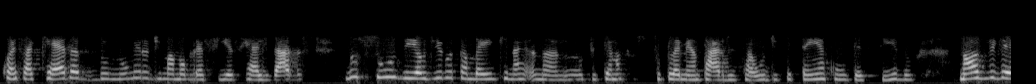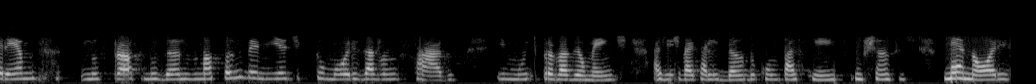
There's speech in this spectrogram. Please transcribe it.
com essa queda do número de mamografias realizadas no SUS, e eu digo também que na, na, no sistema suplementar de saúde que tem acontecido, nós viveremos nos próximos anos uma pandemia de tumores avançados e muito provavelmente a gente vai estar lidando com pacientes com chances menores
